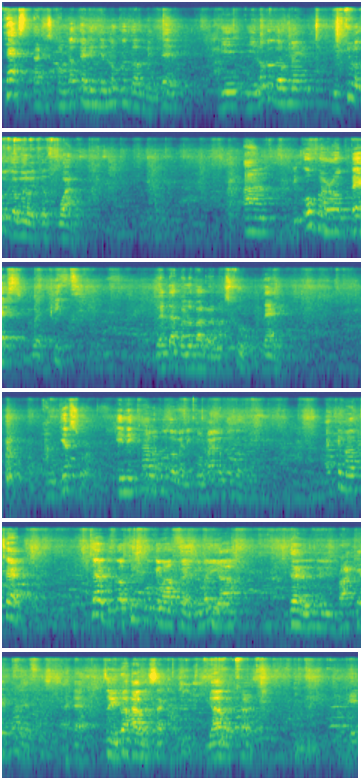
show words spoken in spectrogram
test that is conducted in the local government. Then the, the local government, the two local government were just one. And the overall best were picked to enter Benova Grammar School then. And guess what? In the local government, the combined local government, I came out third. Third because two people came out first. When you have there in the bracket, so you don't have a second, you have a third. Okay?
